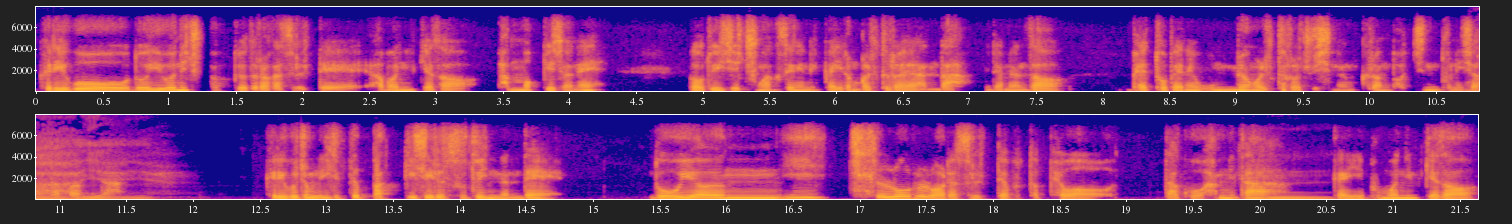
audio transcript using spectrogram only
그리고 노 의원이 중학교 들어갔을 때 아버님께서 밥 먹기 전에 너도 이제 중학생이니까 이런 걸 들어야 한다. 이러면서 베토벤의 운명을 들어주시는 그런 멋진 분이셨다고 아, 합니다. 예, 예. 그리고 좀 이게 뜻밖이실 수도 있는데 노 의원이 첼로를 어렸을 때부터 배웠다고 합니다. 그러니까 이 부모님께서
